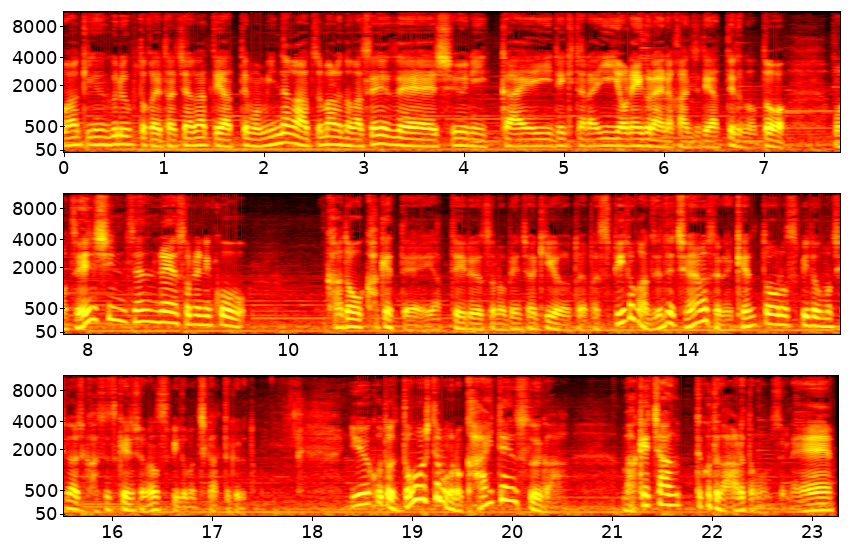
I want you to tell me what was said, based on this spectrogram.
う、ワーキンググループとかで立ち上がってやっても、みんなが集まるのがせいぜい週に1回できたらいいよね、ぐらいな感じでやってるのと、もう全身全霊それにこう、稼働をかけてやっているそのベンチャー企業だと、やっぱりスピード感全然違いますよね。検討のスピードも違うし、仮説検証のスピードも違ってくると。いうことで、どうしてもこの回転数が負けちゃうってことがあると思うんですよね。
